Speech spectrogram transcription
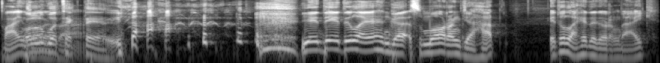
Ngapain Oh, lu buat sekte ya? ya intinya itulah ya nggak semua orang jahat itu lahir dari orang baik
